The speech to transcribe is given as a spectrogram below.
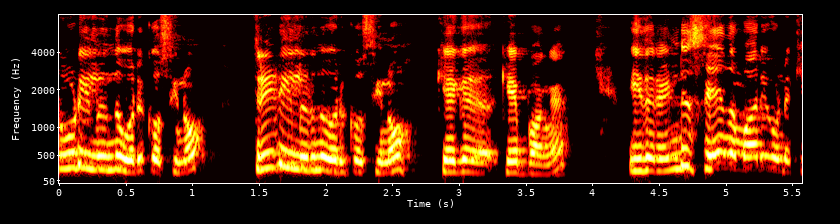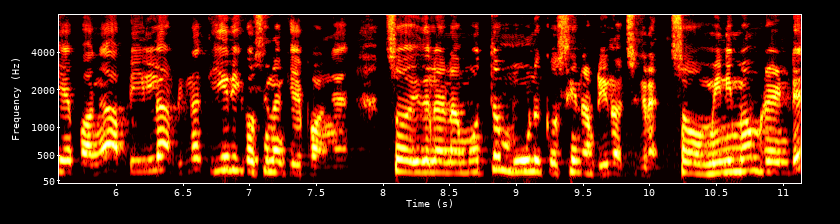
டூ டில இருந்து ஒரு கொஸ்டினும் த்ரீ டில இருந்து ஒரு கொஸ்டினும் கேட்க கேட்பாங்க. இது ரெண்டும் சேர்ந்த மாதிரி ஒன்று கேட்பாங்க. அப்படி இல்லை அப்படின்னா தியரி கொஸ்டினும் கேட்பாங்க. ஸோ இதுல நான் மொத்தம் மூணு கொஸ்டின் அப்படின்னு வச்சுக்கிறேன். ஸோ மினிமம் ரெண்டு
